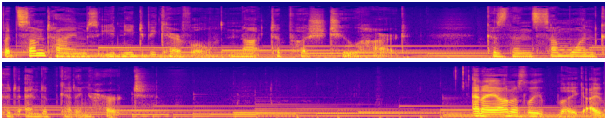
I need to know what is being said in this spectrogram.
But sometimes you need to be careful not to push too hard, because then someone could end up getting hurt. And I honestly, like, I've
